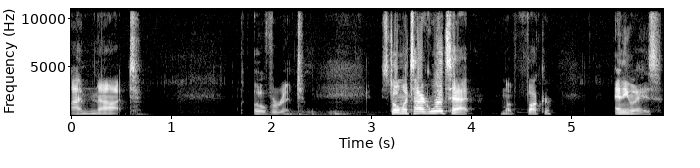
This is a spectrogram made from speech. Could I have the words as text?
I'm not over it. Stole my Tiger Woods hat, motherfucker. Anyways,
